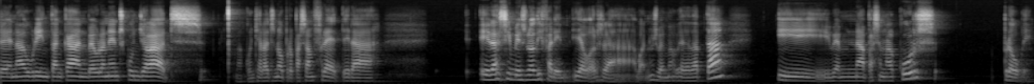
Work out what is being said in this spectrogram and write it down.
eh, anar obrint, tancant, veure nens congelats, congelats no, però passant fred, era, era, si més no, diferent. Llavors, eh, bueno, ens vam haver d'adaptar i vam anar passant el curs prou bé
